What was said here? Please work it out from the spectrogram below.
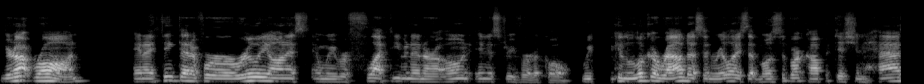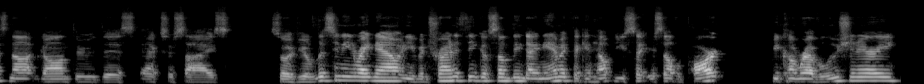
You're not wrong. And I think that if we're really honest and we reflect even in our own industry vertical, we can look around us and realize that most of our competition has not gone through this exercise. So if you're listening right now and you've been trying to think of something dynamic that can help you set yourself apart, become revolutionary,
